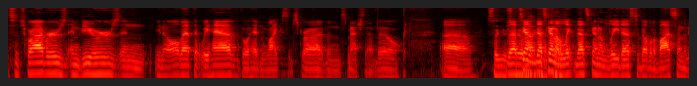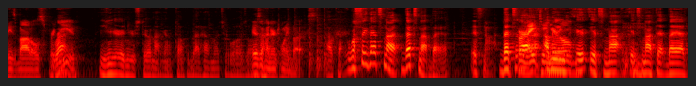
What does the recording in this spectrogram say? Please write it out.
subscribers and viewers and you know all that that we have, go ahead and like, subscribe, and smash that bell. Uh, So you're that's still gonna that's gonna gonna talk- lead, that's gonna lead us to be able to buy some of these bottles for Right. you. You and you're still not going to talk about how much it was. It was 120 bucks. okay. Well, see, that's not that's not bad. It's not. That's for an I- 18 I mean, it, it's not it's not that bad.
